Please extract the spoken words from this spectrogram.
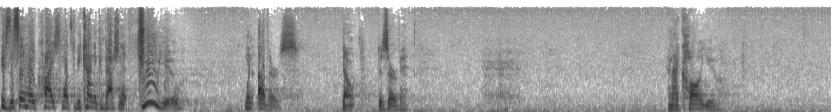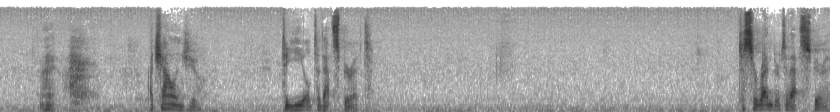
is the same way Christ wants to be kind and compassionate through you when others don't deserve it. And I call you, I, I challenge you to yield to that spirit. To surrender to that spirit.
